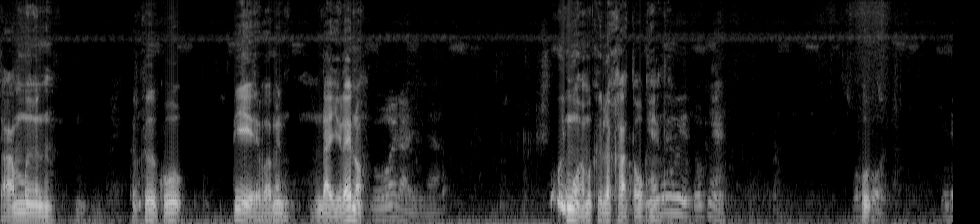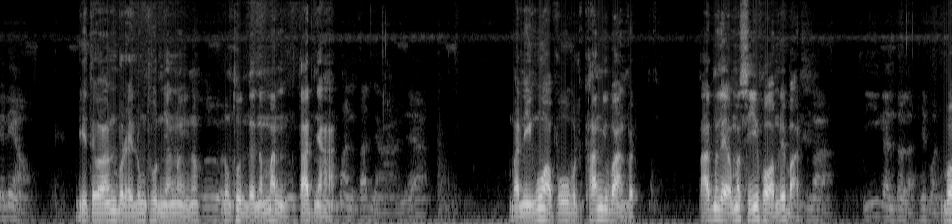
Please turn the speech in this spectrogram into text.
สามหมื่น ก็คือครูพี่ว่ามันได้อยู่แล้วเนาะโอ้ยได้แล้วอุ้ยงัวมันคือราคาตกแหงอุ้ยตกแห้งโอ้โหนี่แต่แนวดีแต่ว่ามันบ่ได้ลงทุนหยังหน่อยเนาะเออลงทุนแต่น้ำมันตัดหญ้ามันตัดหญ้าเนี่ยบัดนี้งัวผู้ค้างอยู่บ้านก็ตัดมาแล้วมาสีพร้อมได้บาดว่าสีกันตัวละให้บ่นบ่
